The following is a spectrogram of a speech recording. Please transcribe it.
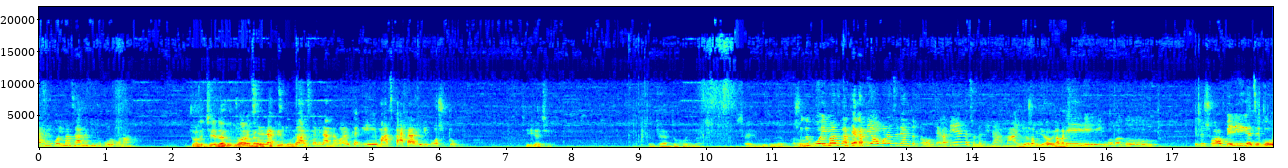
আজকে কই মাছ রান্না কিন্তু করব না। জলে ছেড়ে রাখো তোমার জলে রান্না ছেড়ে করতে কে কিন্তু আজকে আমি রান্না করার এ মাছ কাটা হেবি কষ্ট। ঠিক আছে। জ্যান্ত কই মাছ? সাইজ শুধু কই মাছ না তেলাপিয়াও মনে হচ্ছে জানতো ও তেলাপিয়া এনেছো নাকি? না না এগুলো সব তেলাপিয়াও ও বাবা গো এ তো সব বেরিয়ে গেছে গো।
